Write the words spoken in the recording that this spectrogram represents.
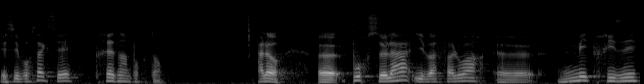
et c'est pour ça que c'est très important. Alors, euh, pour cela, il va falloir euh, maîtriser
